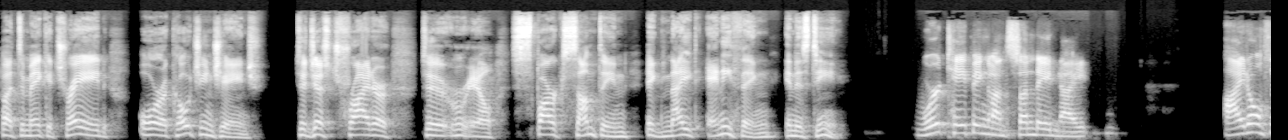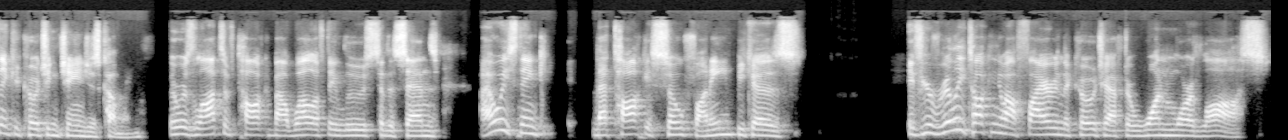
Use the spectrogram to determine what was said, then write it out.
but to make a trade or a coaching change to just try to to you know spark something, ignite anything in his team. We're taping on Sunday night. I don't think a coaching change is coming. There was lots of talk about well, if they lose to the Sens, I always think that talk is so funny because if you're really talking about firing the coach after one more loss,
